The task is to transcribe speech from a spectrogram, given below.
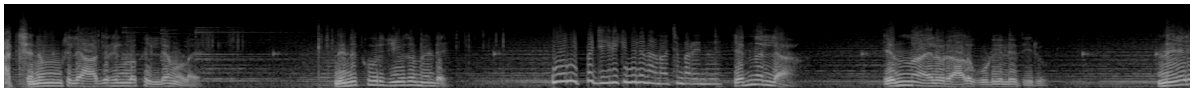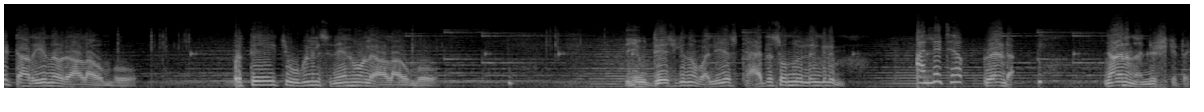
അച്ഛനും ചില ആഗ്രഹങ്ങളൊക്കെ ഇല്ലേ മോളെ. നിനക്ക് ഒരു ജീവിതം വേണ്ടേ? ഞാൻ ഇപ്പൊ ജീവിക്കുന്നില്ലെന്നാണോ അച്ഛൻ പറയുന്നത്? എന്നല്ല. എന്നായാലും ഒരാൾ കൂടിയല്ലേ തീരൂ. നേരിട്ട് അറിയുന്ന ഒരാളാവുമ്പോ പ്രത്യേകിച്ച് ഉള്ളിൽ സ്നേഹമുള്ള ആളാവുമ്പോ നീ ഉദ്ദേശിക്കുന്ന വലിയ സ്റ്റാറ്റസ് ഒന്നും ഇല്ലെങ്കിലും അല്ല വേണ്ട. ഞാനൊന്ന് അന്വേഷിക്കട്ടെ.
